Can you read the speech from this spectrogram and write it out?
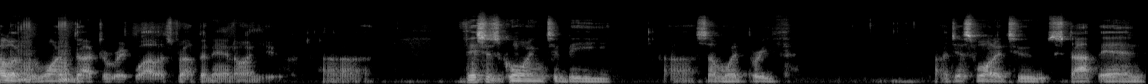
Hello, everyone. Dr. Rick Wallace dropping in on you. Uh, this is going to be uh, somewhat brief. I just wanted to stop in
